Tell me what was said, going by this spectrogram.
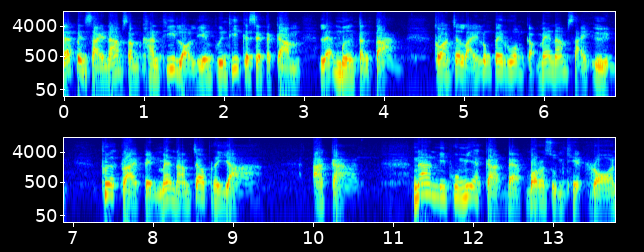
ละเป็นสายน้ำสำคัญที่หล่อเลี้ยงพื้นที่เกษตรกรรมและเมืองต่างๆ ก่อนจะไหลลงไปรวมกับแม่น้ำสายอื่น เพื่อกลายเป็นแม่น้ำเจ้าพระยา อากาศ น่านมีภูมิอากาศแบบมรสุมเขตร้อน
